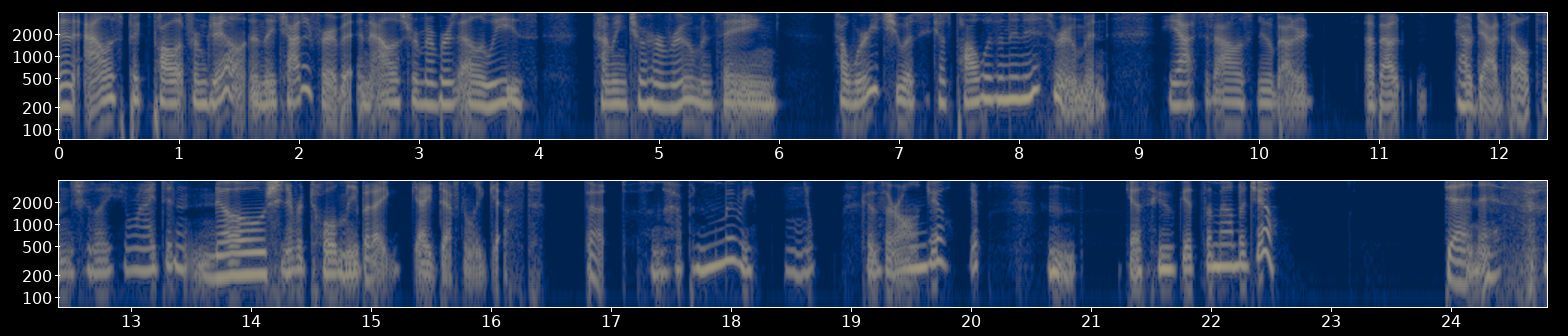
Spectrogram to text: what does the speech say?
And Alice picked Paul up from jail and they chatted for a bit. And Alice remembers Eloise coming to her room and saying how worried she was because Paul wasn't in his room. And he asked if Alice knew about her, about how dad felt. And she's like, well, I didn't know. She never told me, but I, I definitely guessed. That doesn't happen in the movie. Nope. because they're all in jail. Yep. And guess who gets them out of jail? Dennis.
